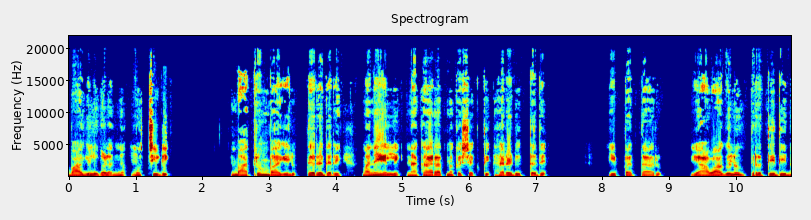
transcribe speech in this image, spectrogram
ಬಾಗಿಲುಗಳನ್ನು ಮುಚ್ಚಿಡಿ. ಬಾತ್ರೂಮ್ ಬಾಗಿಲು ತೆರೆದರೆ ಮನೆಯಲ್ಲಿ ನಕಾರಾತ್ಮಕ ಶಕ್ತಿ ಹರಡುತ್ತದೆ. ಇಪ್ಪತ್ತಾರು. ಯಾವಾಗಲೂ ಪ್ರತಿದಿನ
